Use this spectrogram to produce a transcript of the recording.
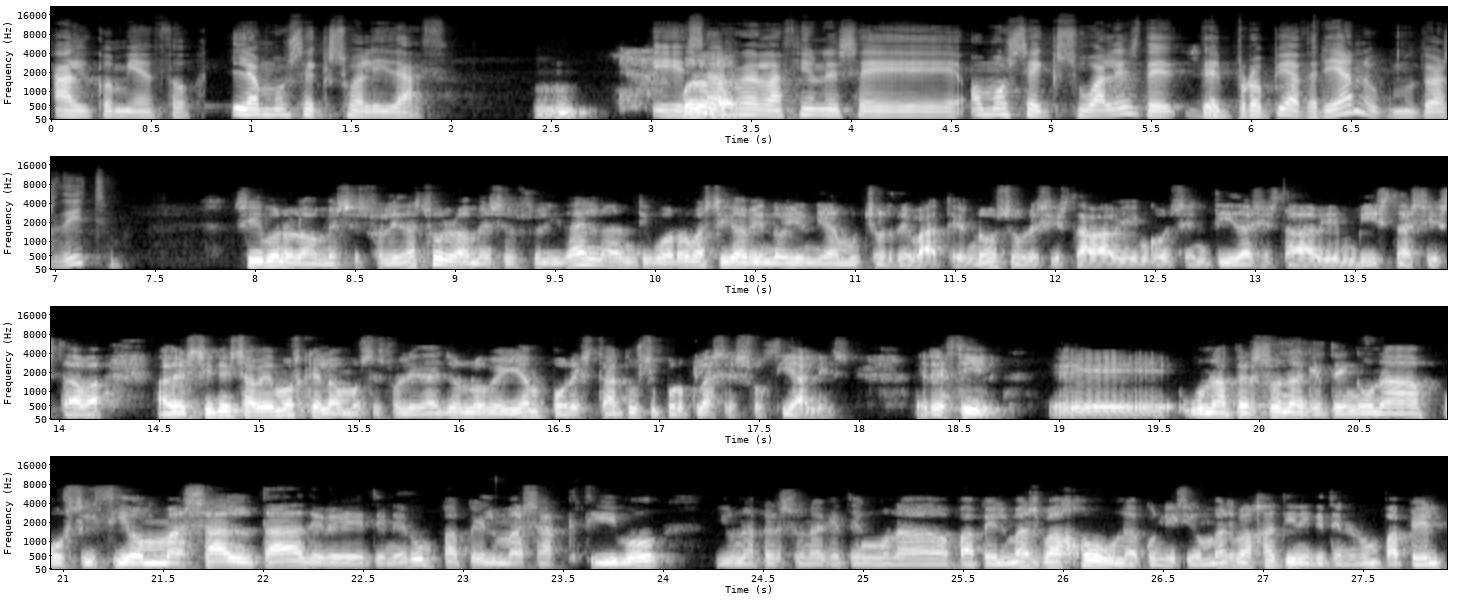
al, comienzo, la homosexualidad. Y esas relaciones homosexuales del propio Adriano, como tú has dicho. Sí, bueno, la homosexualidad, sobre la homosexualidad en la antigua Roma sigue habiendo hoy en día muchos debates, ¿no? Sobre si estaba bien consentida, si estaba bien vista, si estaba... A ver, sí que sabemos que la homosexualidad ellos lo veían por estatus y por clases sociales. Es decir, eh, una persona que tenga una posición más alta debe tener un papel más activo y una persona que tenga un papel más bajo, una condición más baja, tiene que tener un papel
